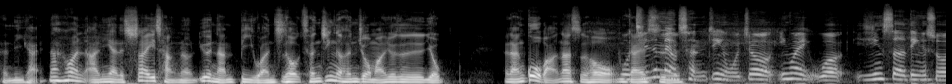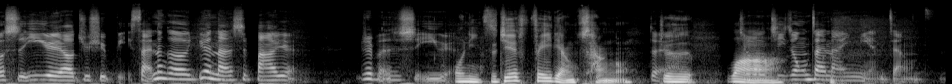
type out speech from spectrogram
很厉害。那换阿尼亚的下一场呢？越南比完之后，沉浸了很久嘛，就是有很难过吧？那时候我其实没有沉浸，我就因为我已经设定说十一月要继续比赛，那个越南是八月，日本是十一月，哦，你直接飞两场哦，对啊、就是哇就集中在那一年这样子。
